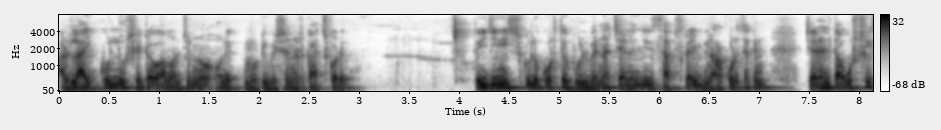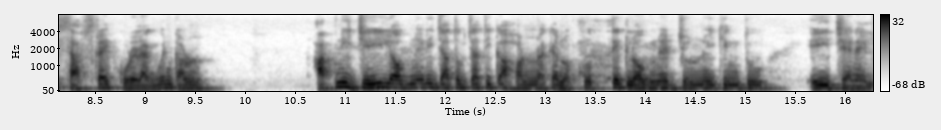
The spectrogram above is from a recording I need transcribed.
আর লাইক করলেও সেটাও আমার জন্য অনেক মোটিভেশনের কাজ করে। তো এই জিনিসগুলো করতে ভুলবেন না। চ্যানেল যদি সাবস্ক্রাইব না করে থাকেন চ্যানেলটা অবশ্যই সাবস্ক্রাইব করে রাখবেন। কারণ আপনি যেই লগ্নেরই জাতক জাতিকা হন না কেন, প্রত্যেক লগ্নের জন্যই কিন্তু এই চ্যানেল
